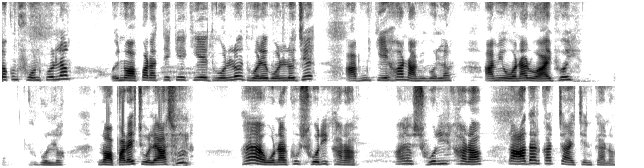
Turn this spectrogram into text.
যখন ফোন করলাম ওই নপাড়া থেকে কে ধরলো, ধরে বলল যে, আপনি কে হন? আমি বললাম, আমি ওনার ওয়াইফ হই। বলল, নপাড়ায় চলে আসুন। হ্যাঁ ওনার খুব শরীর খারাপ। আর, শরীর খারাপ? তা আধার কার্ড চাইছেন কেন?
